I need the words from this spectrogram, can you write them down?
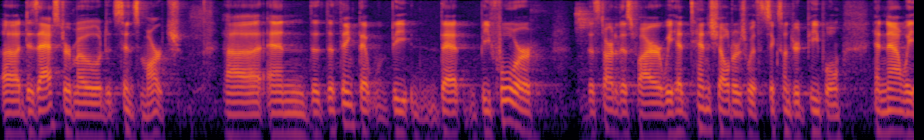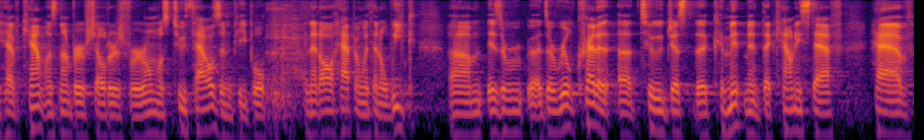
uh, disaster mode since March. Uh, And to think that be, that before the start of this fire, we had 10 shelters with 600 people, and now we have countless number of shelters for almost 2,000 people, and that all happened within a week, um, is a, is a real credit uh, to just the commitment that county staff have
